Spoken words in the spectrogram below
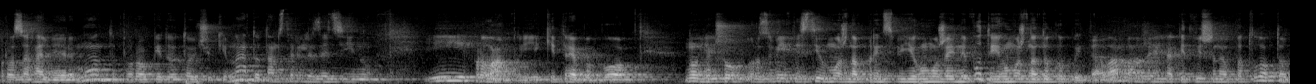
про загальний ремонт, про підготовчу кімнату там стерилізаційну і про лампи, які треба. Бо ну, якщо розумієте, стіл можна, в принципі, його може і не бути, його можна докупити. А лампа, вже яка підвішена в потолок, то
